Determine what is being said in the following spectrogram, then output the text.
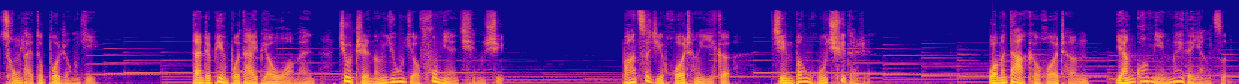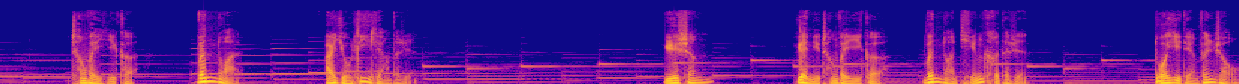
从来都不容易。但这并不代表我们就只能拥有负面情绪，把自己活成一个紧绷无趣的人。我们大可活成阳光明媚的样子，成为一个温暖而有力量的人。余生，愿你成为一个温暖平和的人，多一点温柔，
